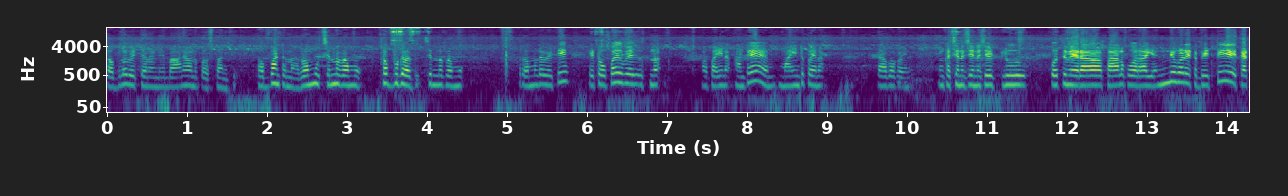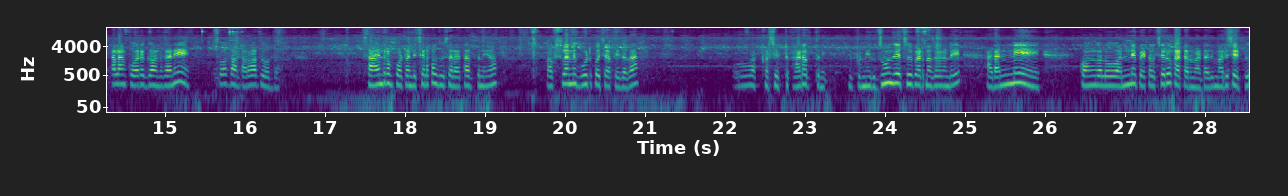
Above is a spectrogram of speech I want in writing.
టబ్లో పెట్టానండి బాగానే ఉంది ప్రస్తుతానికి. టబ్ అంటున్నా రమ్ము చిన్న రమ్ము. టబ్బు కాదు చిన్న రమ్ము. రమ్ములో పెట్టి ఇటు ఉపయోగపడుతున్నా మా పైన అంటే మా ఇంటి పైన డాబా పైన. ఇంకా చిన్న చిన్న చెట్లు కొత్తిమీర పాలకూర ఇవన్నీ కూడా ఇక్కడ పెట్టి పెట్టాలని కోరికగా ఉంది కానీ చూద్దాం తర్వాత చూద్దాం. సాయంత్రం పూట అండి చిలకలు చూసారు ఎట్ట వస్తున్నాయో? పక్షులన్నీ గూటికి వచ్చేస్తాయి కదా. ఓ అక్కడ చెట్టు కాడ వస్తున్నాయి ఇప్పుడు మీకు జూమ్ చేసి చూపెడుతున్నా చూడండి అడన్నీ కొంగలు అన్నీ పెట్టవు చెరువు కట్ట అనమాట అది మర్రి చెట్టు.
